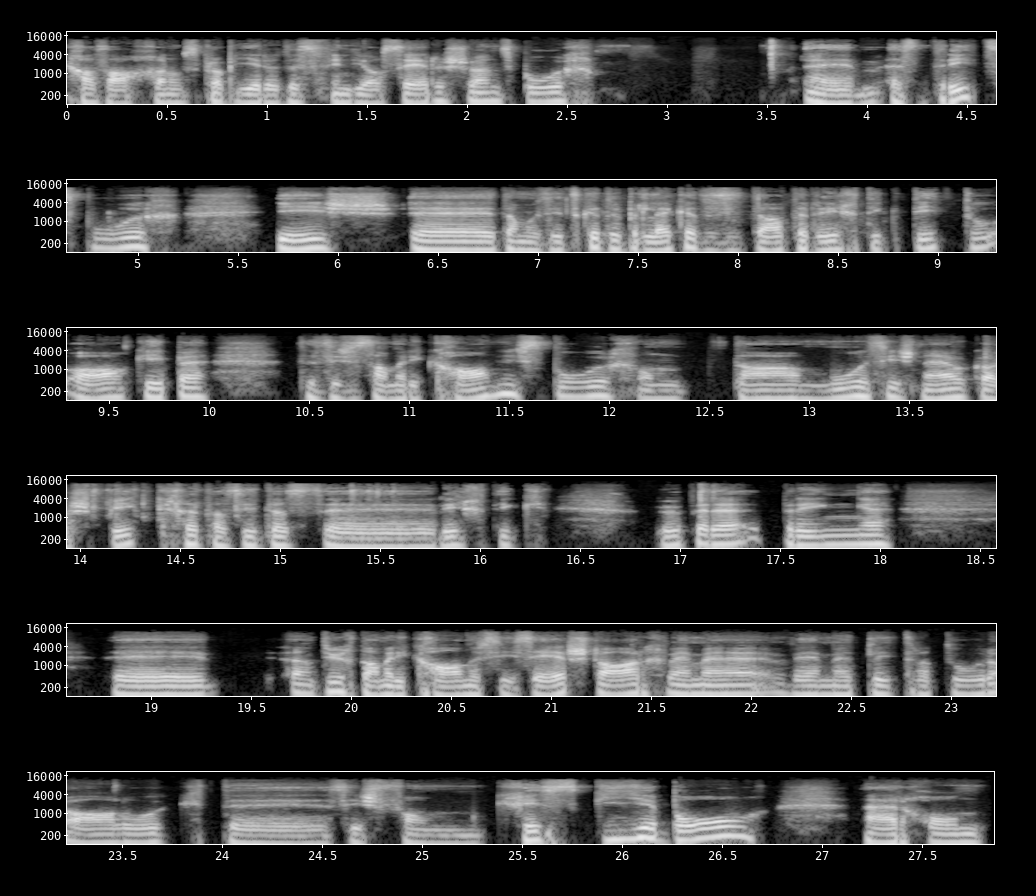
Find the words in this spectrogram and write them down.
Ich kann Sachen ausprobieren. Das finde ich auch sehr ein schönes Buch. Ähm, ein drittes Buch ist, äh, da muss ich jetzt gerade überlegen, dass ich da den richtigen Titel angebe. Das ist ein amerikanisches Buch und da muss ich schnell spicken, dass ich das äh, richtig überbringen. Äh, natürlich, die Amerikaner sind sehr stark, wenn man, wenn man die Literatur anschaut. Äh, es ist vom Chris Guillemot. Er kommt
